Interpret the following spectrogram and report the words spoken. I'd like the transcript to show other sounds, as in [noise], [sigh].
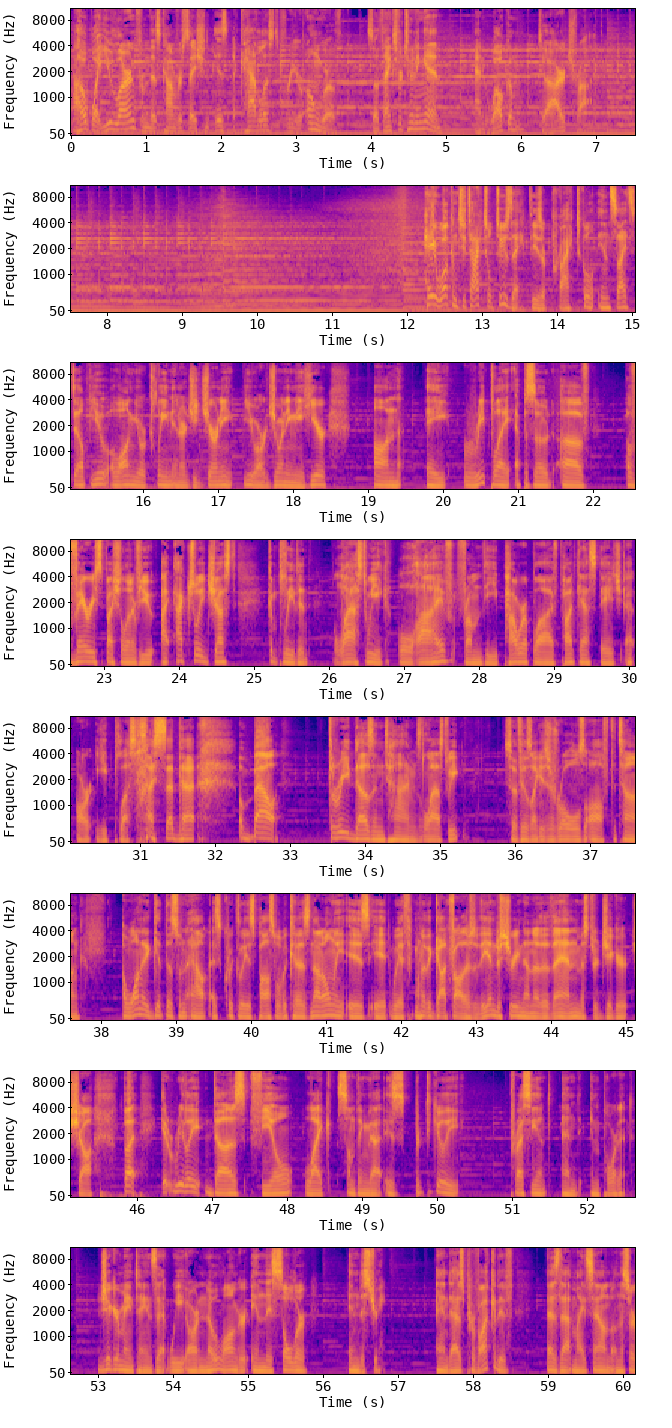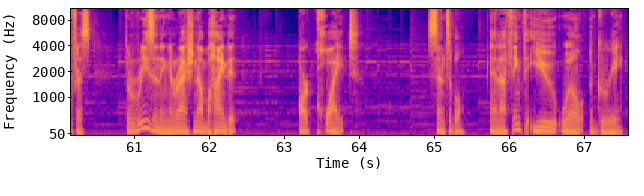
I hope what you learn from this conversation is a catalyst for your own growth. So thanks for tuning in and welcome to our tribe. Hey, welcome to Tactical Tuesday. These are practical insights to help you along your clean energy journey. You are joining me here on a replay episode of a very special interview I actually just completed last week live from the Power Up Live podcast stage at RE Plus. [laughs] I said that about three dozen times last week, so it feels like it just rolls off the tongue. I wanted to get this one out as quickly as possible because not only is it with one of the godfathers of the industry, none other than Mr. Jigar Shah, but it really does feel like something that is particularly prescient and important. Jigar maintains that we are no longer in the solar industry. And as provocative as that might sound on the surface, the reasoning and rationale behind it are quite sensible. And I think that you will agree.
